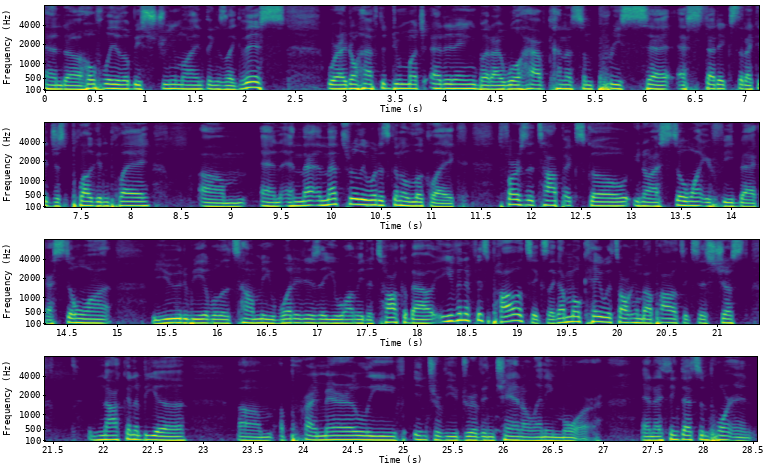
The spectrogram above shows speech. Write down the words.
And uh, hopefully there'll be streamlined things like this where I don't have to do much editing, but I will have kind of some preset aesthetics that I could just plug and play. Um, and and that and that's really what it's going to look like. As far as the topics go, you know, I still want your feedback. I still want you to be able to tell me what it is that you want me to talk about, even if it's politics. Like I'm okay with talking about politics. It's just not going to be a um, a primarily interview driven channel anymore, and I think that's important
